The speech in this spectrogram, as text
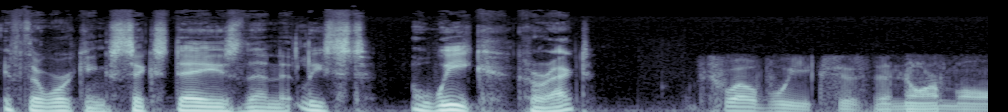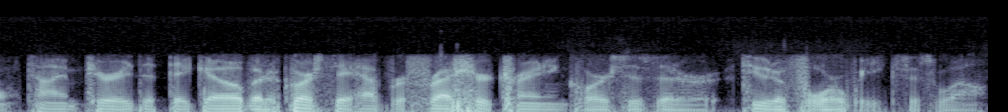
If they're working six days, then at least a week, correct? 12 weeks is the normal time period that they go, but of course they have refresher training courses that are two to four weeks as well.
